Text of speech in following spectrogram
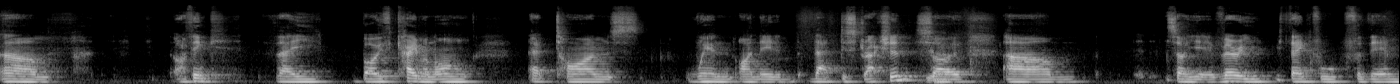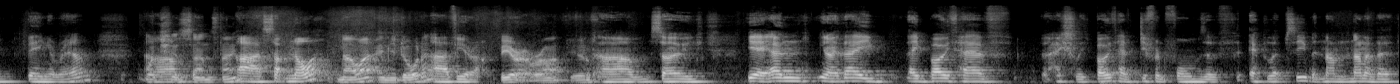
Um, I think they both came along at times when I needed that distraction. So, um, so yeah, very thankful for them being around. What's um, your son's name? Uh, so Noah, Noah and your daughter? uh, Vera. Vera, right, beautiful. Um, so yeah, and you know they they both have actually both have different forms of epilepsy, but none none of the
